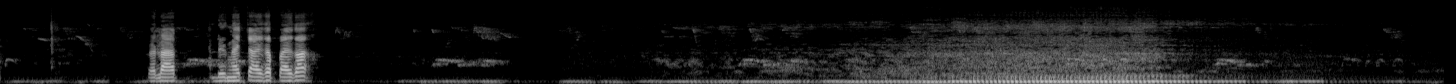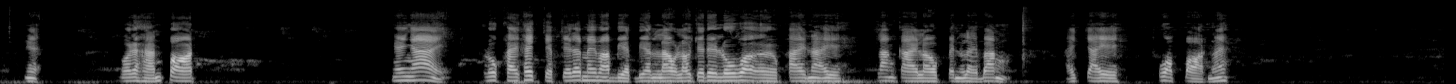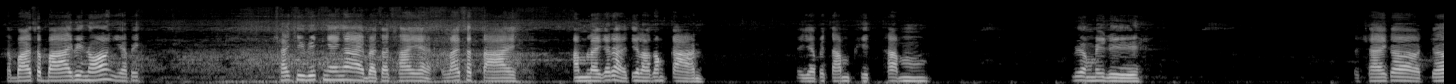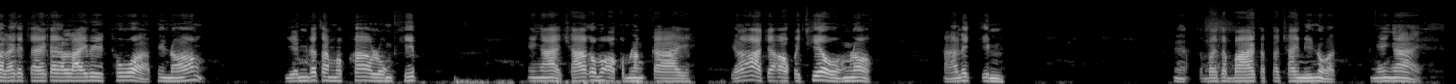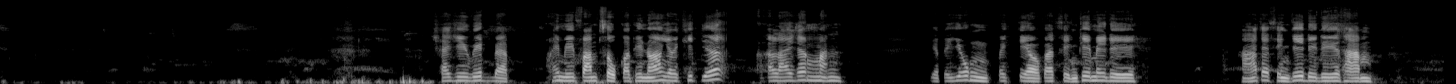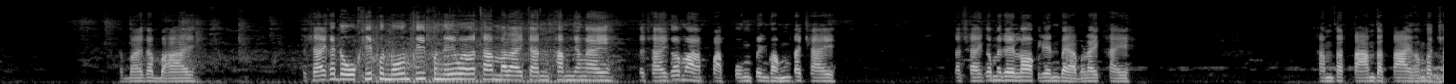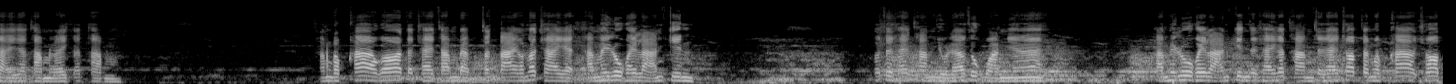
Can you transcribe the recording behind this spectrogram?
เวลาดึงหายใจเข้าไปก็ บริหารปอด ง่ายๆโรคภัยไข้เจ็บจะได้ไม่มาเบียดเบียนเรา เราจะได้รู้ว่าเออภายในร่างกายเราเป็นอะไรบ้าง หายใจทั่วปอดไหมสบายสบายๆพี่น้อง อย่าไปใช้ชีวิตง่าย ๆ แบบตาชัยอะไลฟ์สไตล์ทำอะไรก็ได้ที่เราต้องการ แต่อย่าไปทำผิดทำเรื่องไม่ดีตาชัยก็เจออะไรก็ใช้ก็ไลฟ์ไปทั่วพี่น้อง เย็นก็ทำกับข้าวลงคลิป ง่ายๆเช้าก็มาออกกำลังกาย เดี๋ยวอาจจะออกไปเที่ยวข้างนอก หาอะไรกิน เนี่ยสบายๆกับตาชัยมีหนวดง่าย ๆ ใช้ชีวิตแบบให้มีความสุขกับพี่น้องอย่าไปคิดเยอะ อะไรช่างมัน อย่าไปยุ่งไปเกี่ยวกับสิ่งที่ไม่ดี หาแต่สิ่งที่ดี ๆทำสบายๆ ตาชัยก็ดูคลิปคนนู้นคลิปคนนี้ว่าเขาทำอะไรกันทำยังไงตาชัยก็มาปรับปรุงเป็นของตาชัยตาชัยก็ไม่ได้ลอกเลียนแบบอะไรใครทำตามตามสไตล์ของตาชัยจะทำอะไรก็ทำทำกับข้าวก็ตาชัยทำแบบสไตล์ของตาชัยอะทำให้ลูกให้หลานกินเพราะตาชัยทำอยู่แล้วทุกวันเนี่ยทำให้ลูกให้หลานกินตาชัยก็ทำตาชัยชอบทำกับข้าวชอบ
